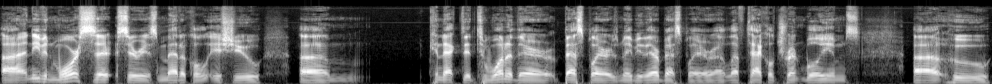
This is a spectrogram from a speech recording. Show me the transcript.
uh, an even more ser- serious medical issue um, connected to one of their best players, maybe their best player, uh, left tackle Trent Williams. Uh, who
